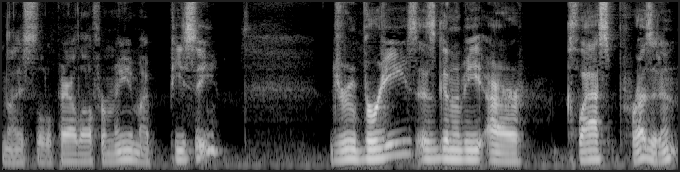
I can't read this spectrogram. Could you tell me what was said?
Nice little parallel for me, my PC. Drew Brees is going to be our class president.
